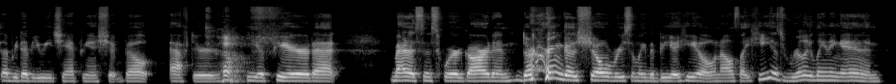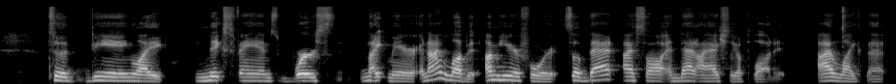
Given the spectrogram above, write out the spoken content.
WWE Championship belt after he appeared at Madison Square Garden during a show recently to be a heel, and I was like, he is really leaning in to being like Knicks fans' worst nightmare, and I love it. I'm here for it. So that I saw, and that I actually applauded. I like that.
